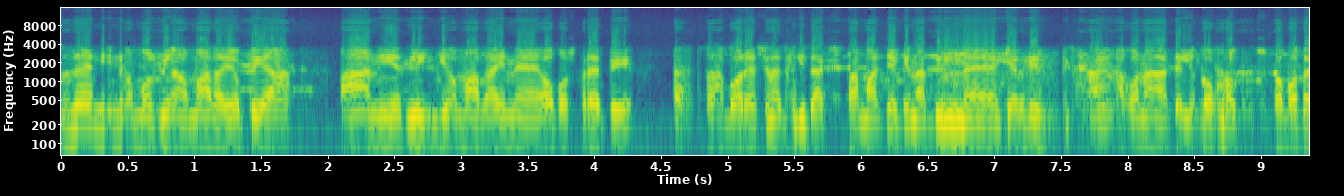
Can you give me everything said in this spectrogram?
δεν είναι όμως μια ομάδα η οποία αν η εθνική ομάδα είναι όπως πρέπει θα μπορέσει να την κοιτάξει στα μάτια και να την ε, κερδίσει έναν αγώνα τελικό πρόκληση. Οπότε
